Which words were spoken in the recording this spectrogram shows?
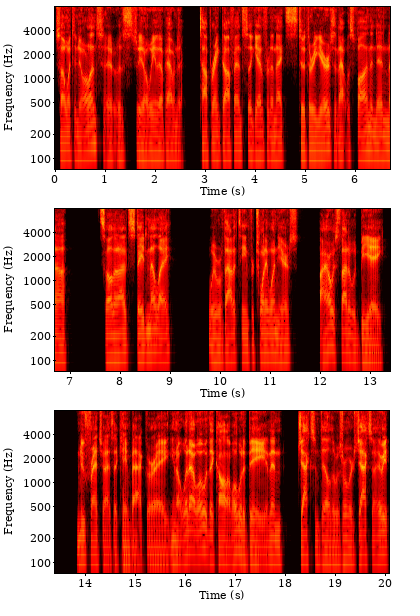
So I went to New Orleans. It was, you know, we ended up having a top ranked offense again for the next two or three years. And that was fun. And then, uh, so then I stayed in LA. We were without a team for 21 years. I always thought it would be a new franchise that came back or a, you know, whatever, what would they call it? What would it be? And then Jacksonville, there was rumors Jackson. I mean,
